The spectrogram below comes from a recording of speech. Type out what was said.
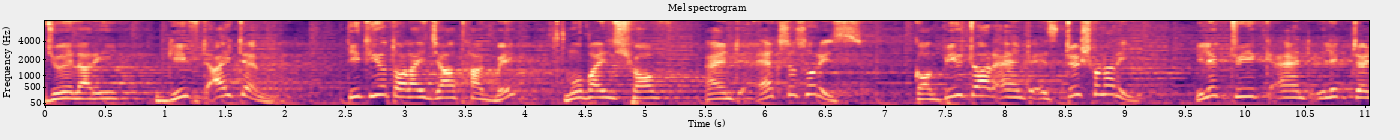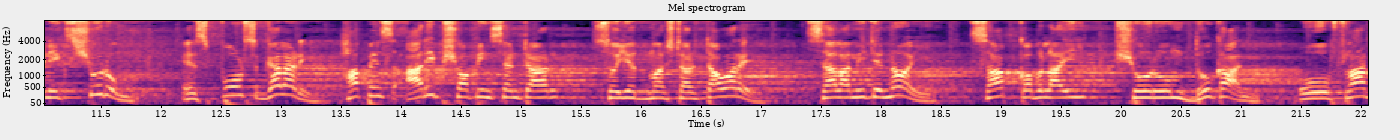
জুয়েলারি, গিফট আইটেম। তৃতীয় তলায় যা থাকবে, mobile shop and accessories, computer and stationery, electric and electronics showroom, sports gallery, Hafez Arif shopping centre, Syed master টাওয়ারে। সালামিতে নয় সাব কবলাই শোরুম দোকান ও ফ্ল্যাট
